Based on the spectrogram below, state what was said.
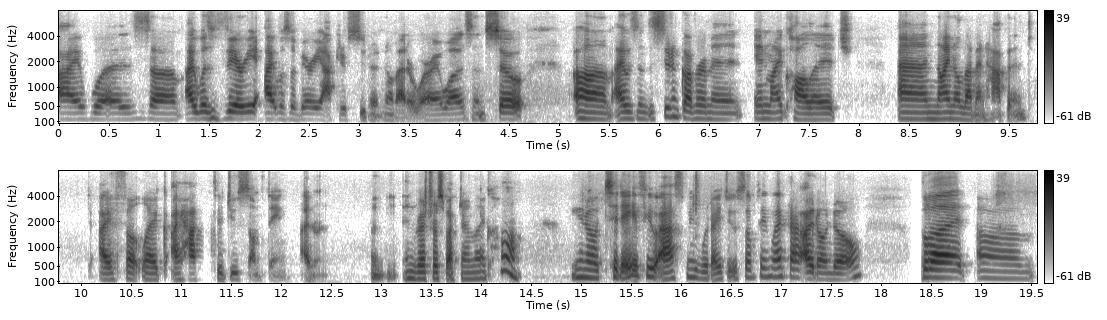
i was um, i was very i was a very active student no matter where i was. And so um, i was in the student government in my college and 9-11 happened. I felt like i had to do something. I don't in retrospect i'm like huh you know today if you ask me would i do something like that? I don't know. But um,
